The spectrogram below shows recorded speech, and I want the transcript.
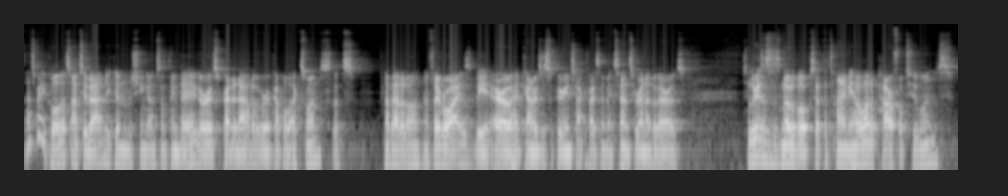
That's pretty cool. That's not too bad. You can machine gun something big or spread it out over a couple X ones. That's not bad at all. And flavor wise, the arrowhead counters disappearing sacrificing it makes sense. You ran out of arrows. So the reason this is notable because at the time you had a lot of powerful two ones,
